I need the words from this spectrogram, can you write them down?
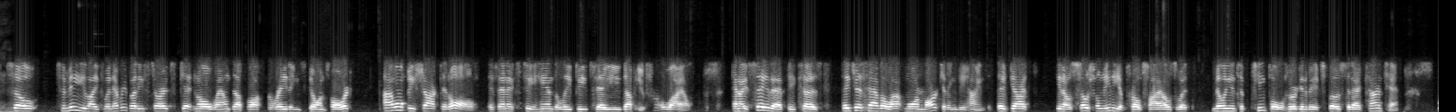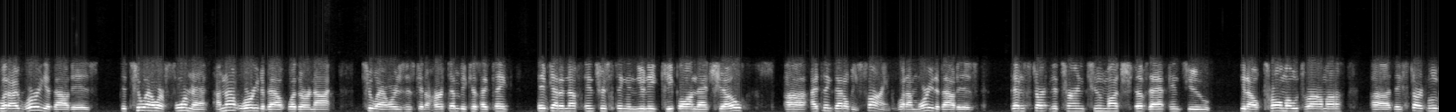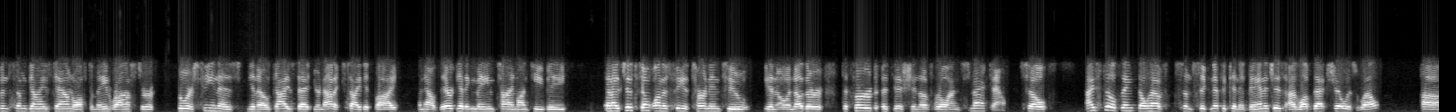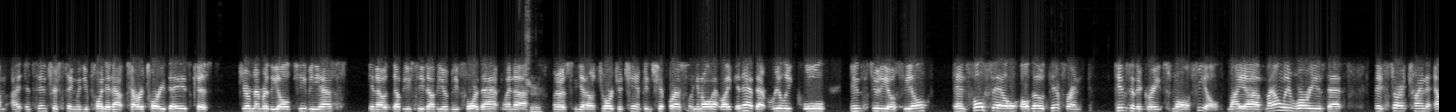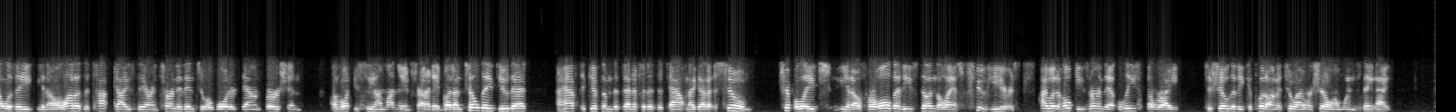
Mm-hmm. So, to me, like when everybody starts getting all wound up off the ratings going forward, I won't be shocked at all if NXT handily beats AEW for a while. And I say that because they just have a lot more marketing behind it. They've got, you know, social media profiles with millions of people who are going to be exposed to that content. What I worry about is the two hour format. I'm not worried about whether or not two hours is going to hurt them because I think they've got enough interesting and unique people on that show. Uh, I think that'll be fine. What I'm worried about is them starting to turn too much of that into, you know, promo drama. Uh, they start moving some guys down off the main roster who are seen as you know guys that you're not excited by and how they're getting main time on TV. And I just don't want to see it turn into you know another the third edition of Raw and SmackDown. So I still think they'll have some significant advantages. I love that show as well. Um, I, it's interesting when you pointed out territory days because do you remember the old TBS you know WCW before that when uh sure. when it was you know Georgia Championship Wrestling and all that like it had that really cool in studio feel and Full Sail although different gives it a great small feel. My uh my only worry is that they start trying to elevate you know a lot of the top guys there and turn it into a watered down version of what you see on Monday and Friday. But until they do that, I have to give them the benefit of the doubt and I got to assume Triple H, you know, for all that he's done the last few years, I would hope he's earned at least the right to show that he could put on a two-hour show on Wednesday night.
